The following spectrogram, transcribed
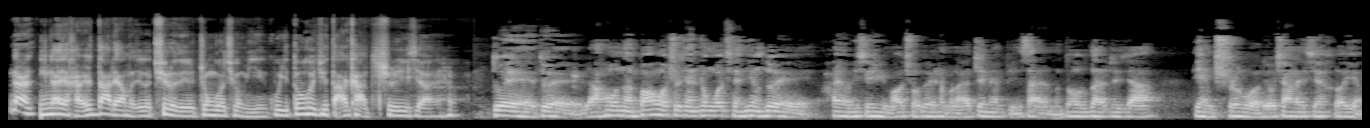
那应该也还是大量的这个去了的中国球迷，估计都会去打卡吃一下。对对，然后呢，包括之前中国田径队，还有一些羽毛球队什么来这边比赛，什么都在这家。店吃过，留下了一些合影，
